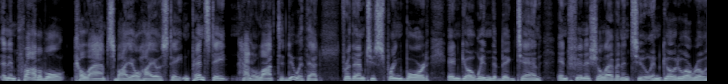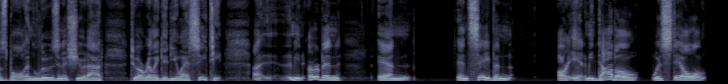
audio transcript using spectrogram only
an improbable collapse by Ohio State. And Penn State had a lot to do with that for them to springboard and go win the Big Ten and finish 11 and 2 and go to a Rose Bowl and lose in a shootout to a really good USC team. Uh, I mean, Urban and and Saban are it. I mean, Dabo was still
